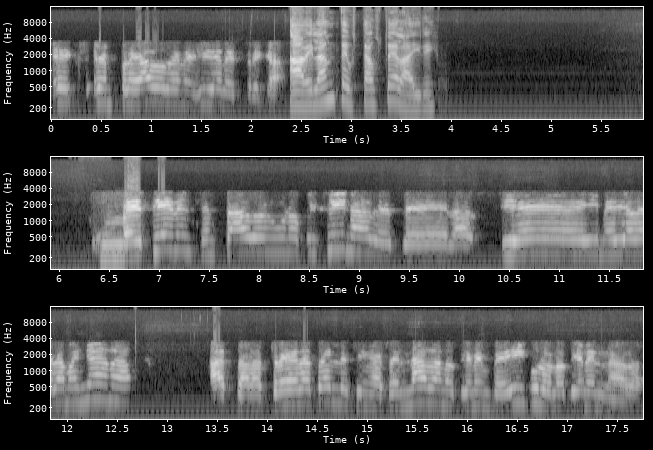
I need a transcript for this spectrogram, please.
ex, empleado de energía eléctrica. Adelante, está usted al aire. Me tienen sentado en una oficina desde las diez y media de la mañana hasta las 3 de la tarde sin hacer nada, no tienen vehículo, no tienen nada.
